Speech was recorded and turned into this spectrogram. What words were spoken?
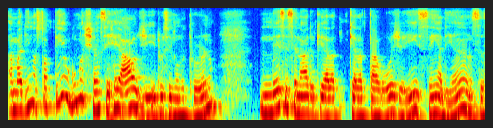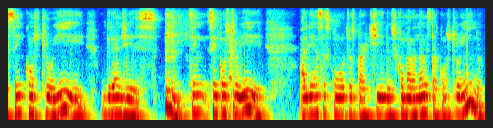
a Marina só tem alguma chance real de ir para o segundo turno. Nesse cenário que ela, que ela tá hoje aí, sem aliança, sem construir grandes sem, sem construir alianças com outros partidos, como ela não está construindo,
